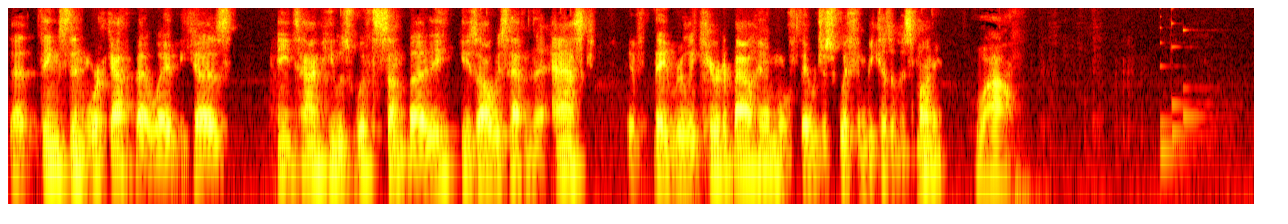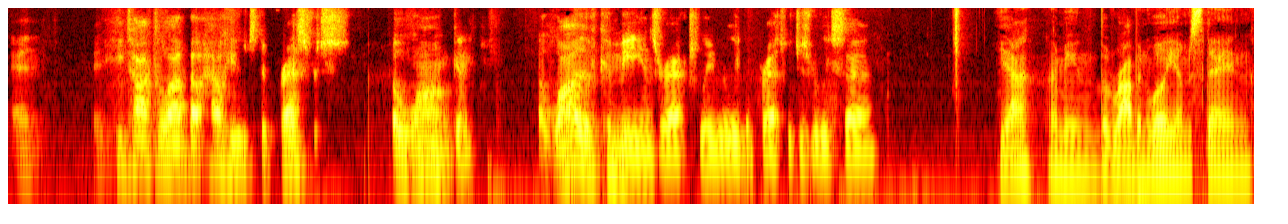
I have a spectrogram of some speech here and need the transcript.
that things didn't work out that way because anytime he was with somebody, he's always having to ask if they really cared about him or if they were just with him because of his money. Wow. and he talked a lot about how he was depressed for so long and a lot of comedians are actually really depressed which is really sad Yeah, I mean the Robin Williams thing.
